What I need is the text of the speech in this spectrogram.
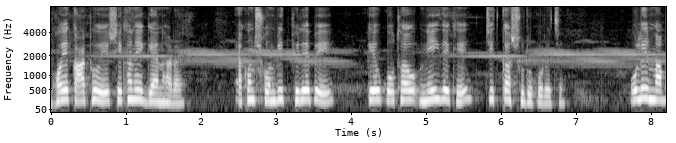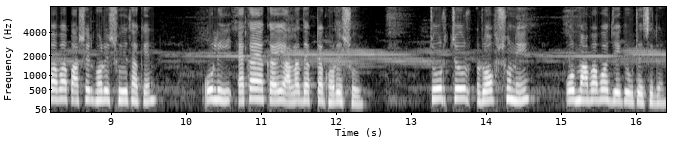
ভয়ে কাঠ হয়ে সেখানে জ্ঞান হারায়। এখন সম্বিত ফিরে পেয়ে কেউ কোথাও নেই দেখে চিৎকার শুরু করেছে। অলির মা বাবা পাশের ঘরে শুয়ে থাকেন। অলি একা একাই আলাদা একটা ঘরে শোয়। চোর চোর রব শুনে ওর মা বাবা জেগে উঠেছিলেন।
